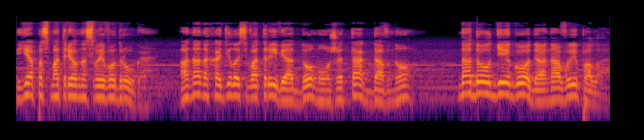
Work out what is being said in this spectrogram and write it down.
Я посмотрел на своего друга. Она находилась в отрыве от дома уже так давно. На долгие годы она выпала,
